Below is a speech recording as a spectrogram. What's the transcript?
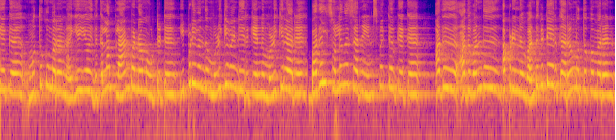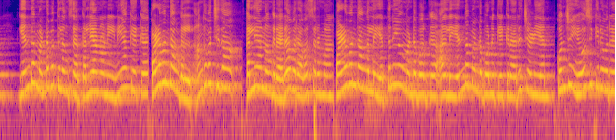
கேட்க முத்துக்குமரன் ஐயையோ இதுக்கெல்லாம் பிளான் பண்ணாம விட்டுட்டு இப்படி வந்து முழிக்க வேண்டி இருக்கேன்னு முழிக்கிறாரு. பதில் சொல்லுங்க சார் இன்ஸ்பெக்டர் கேட்க அது அது வந்து அப்படின்னு வந்துகிட்டே இருக்காரு முத்துக்குமரன். எந்த மண்டபத்துலங்க சார் கல்யாணம் நீ இனியா கேட்க பழவந்தாங்கல் அங்க வச்சுதான். கல்யாணங்கிறாரு அவர் அவசரமா? பழவந்தாங்கல்ல எத்தனையோ மண்டபம் இருக்கு. அதுல எந்த மண்டபம்னு கேக்குறாரு செழியன். கொஞ்சம் யோசிக்கிறவரு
